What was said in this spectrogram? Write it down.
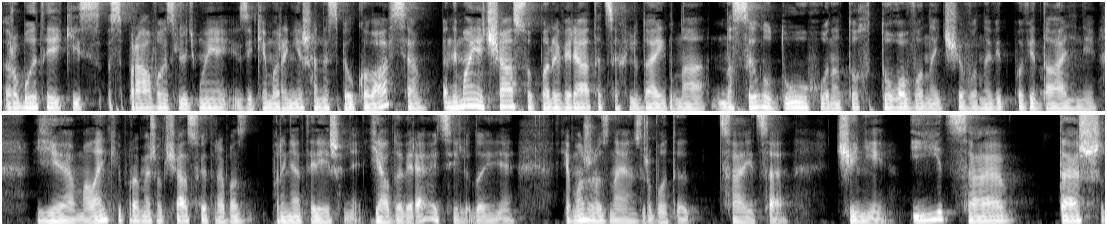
робити якісь справи з людьми, з якими раніше не спілкувався. Немає часу перевіряти цих людей на на силу духу, на то, хто вони, чи вони відповідальні. Є маленький проміжок часу, і треба прийняти рішення. Я довіряю цій людині, я можу з нею зробити це і це чи ні. І це теж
